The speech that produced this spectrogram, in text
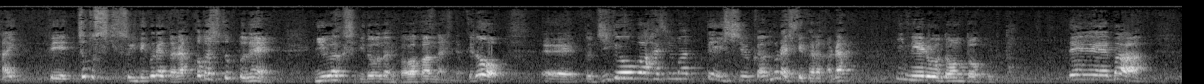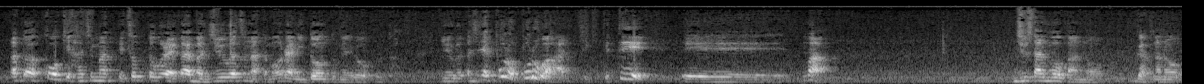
入ってちょっと過ぎてくらいかな今年ちょっとね入学式どうなるか分かんないんだけど、えーと、授業が始まって1週間ぐらいしてからかな。にメールをドンと送ると。でまああとは後期始まってちょっとぐらいから、まあ、10月の頭ぐらいにドンとメールを送ると。いう形でポロポロは入ってきてて、えー、まあ13号館の学科の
